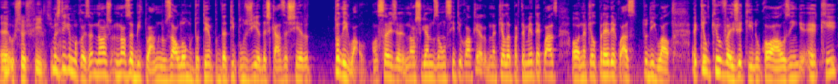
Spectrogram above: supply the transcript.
uh, os seus filhos. Mas diga uma coisa, nós, nós habituámos-nos ao longo do tempo da tipologia das casas ser toda igual. Ou seja, nós chegamos a um sítio qualquer, naquele apartamento é quase, ou naquele prédio é quase tudo igual. Aquilo que eu vejo aqui no co-housing é que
